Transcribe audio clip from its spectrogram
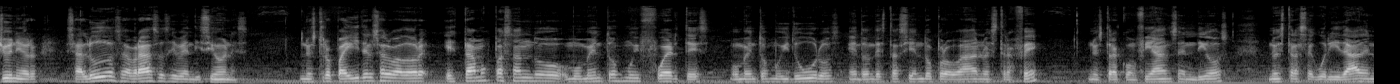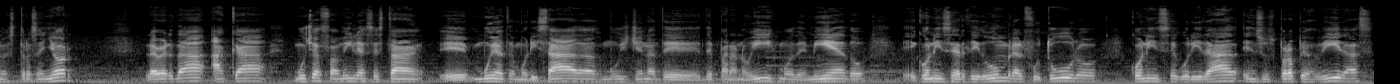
Junior, saludos, abrazos y bendiciones. Nuestro país del Salvador estamos pasando momentos muy fuertes, momentos muy duros, en donde está siendo probada nuestra fe, nuestra confianza en Dios, nuestra seguridad en nuestro Señor la verdad, acá muchas familias están eh, muy atemorizadas, muy llenas de, paranoísmo, de miedo, eh, con incertidumbre al futuro, con inseguridad en sus propias vidas,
